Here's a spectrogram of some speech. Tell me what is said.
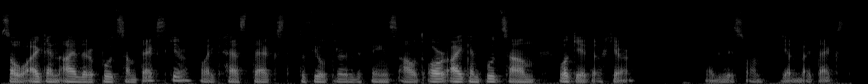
so I can either put some text here, like has text to filter the things out, or I can put some locator here, like this one, get by text.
